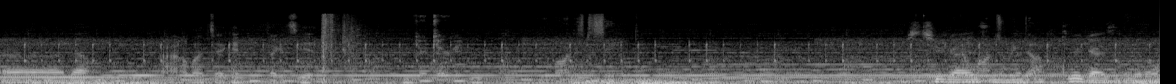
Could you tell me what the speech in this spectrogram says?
Uh, no. Alright, I'm gonna take it if I can see it. The alarm is disabled. There's two guys in the middle. Three guys in the middle.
